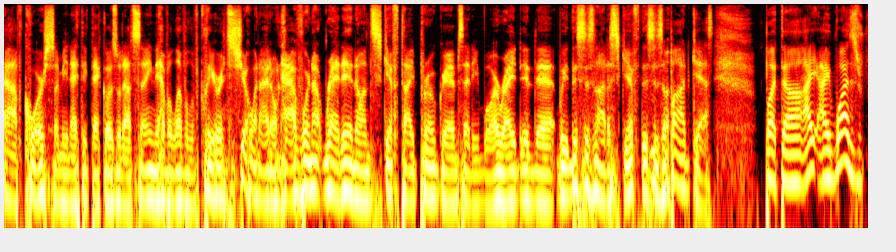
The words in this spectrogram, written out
Uh, of course, I mean, I think that goes without saying. They have a level of clearance, Joe, and I don't have. We're not read in on SCIF type programs anymore, right? Uh, we, this is not a SCIF. This is a podcast. But uh, I, I, was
